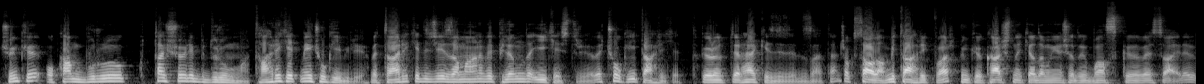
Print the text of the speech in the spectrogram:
Çünkü Okan Buruk'ta şöyle bir durum var. Tahrik etmeyi çok iyi biliyor. Ve tahrik edeceği zamanı ve planını da iyi kestiriyor. Ve çok iyi tahrik etti. Görüntüleri herkes izledi zaten. Çok sağlam bir tahrik var. Çünkü karşındaki adamın yaşadığı baskı vesaire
